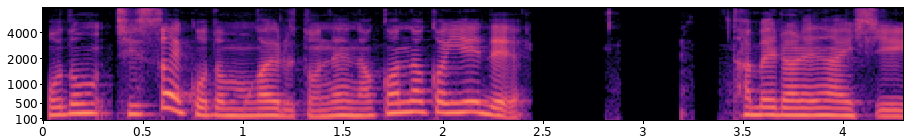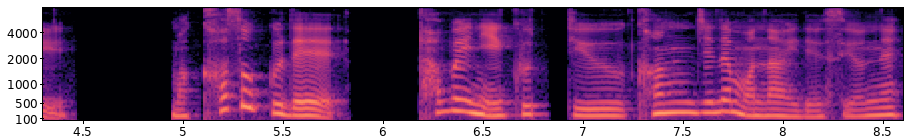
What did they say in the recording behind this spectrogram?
子供小さい子供がいるとねなかなか家で食べられないし、まあ、家族で食べに行くっていう感じでもないですよね。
